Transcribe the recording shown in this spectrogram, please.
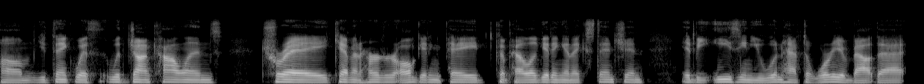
um, you'd think with with John Collins, Trae, Kevin Huerter all getting paid, Capela getting an extension, it'd be easy, and you wouldn't have to worry about that,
